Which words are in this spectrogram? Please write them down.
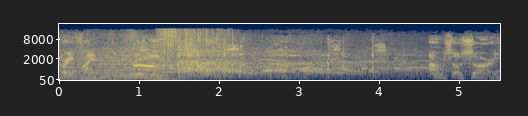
Great fight. I'm so sorry.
